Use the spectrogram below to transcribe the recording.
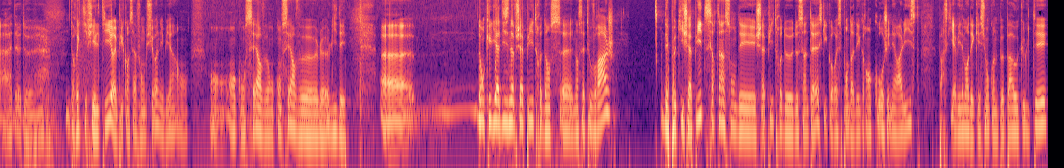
euh, de, rectifier le tir, et puis quand ça fonctionne, eh bien, on, conserve, on conserve l'idée. donc il y a 19 chapitres dans, cet ouvrage des petits chapitres. Certains sont des chapitres de, synthèse qui correspondent à des grands cours généralistes, parce qu'il y a évidemment des questions qu'on ne peut pas occulter.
